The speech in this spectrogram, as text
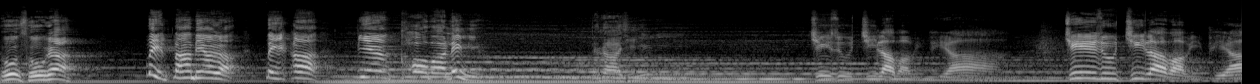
တို့ဆိုကသင်သားများကသင်အား ပြန်ခေါ်ပါလိမ့်မည်တကားကြီးဂျေဇူးကြီးလာပါပြီဖေဟာဂျေဇူးကြီးလာပါပြီဖေဟာ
